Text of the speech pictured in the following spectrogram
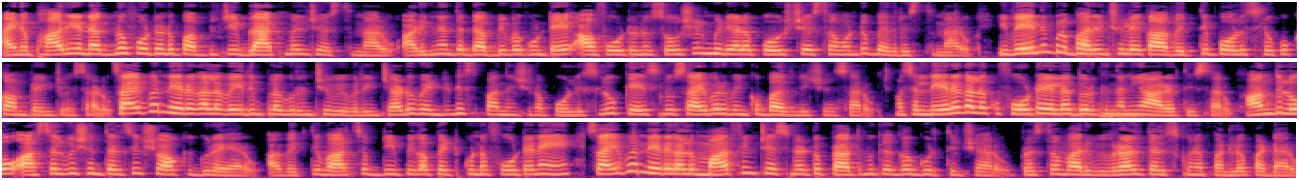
ఆయన భార్య నగ్న ఫోటోను పంపించి బ్లాక్మెయిల్ చేస్తున్నారు. అడిగినంత డబ్బు ఇవ్వకుంటే ఆ ఫోటోను సోషల్ మీడియాలో పోస్ట్ చేస్తామంటూ బెదిరిస్తున్నారు. ఈ వేధింపులు భరించలేక ఆ వ్యక్తి పోలీసులకు కంప్లైంట్ చేశాడు. సైబర్ నేరగాల వేధింపుల గురించి వివరించాడు. వెంటనే స్పందించిన పోలీసులు కేసును సైబర్ వింగ్కు బదిలీ చేశారు. అసలు నేరగాలకు ఫోటో ఎలా దొరికిందని ఆరా తీశారు. అందులో అసలు విషయం తెలిసి షాక్కి గురయ్యారు. ఆ వ్యక్తి వాట్సాప్ డీపీగా పెట్టుకున్న ఫోటోనే సైబర్ నేరగాలు మార్ఫింగ్ చేసినట్టు ప్రాథమికంగా గుర్తించారు. ప్రస్తుతం వారి వివరాలు తెలుసుకునే పనిలో పడ్డారు.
